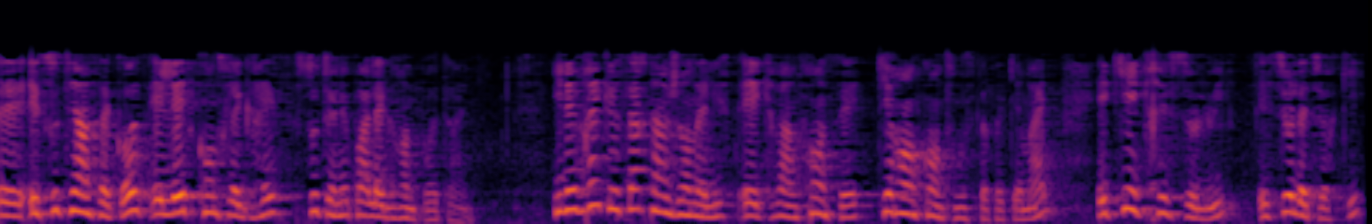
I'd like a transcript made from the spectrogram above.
et, soutient sa cause et l'aide contre la Grèce soutenue par la Grande-Bretagne. Il est vrai que certains journalistes et écrivains français qui rencontrent Mustafa Kemal et qui écrivent sur lui et sur la Turquie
